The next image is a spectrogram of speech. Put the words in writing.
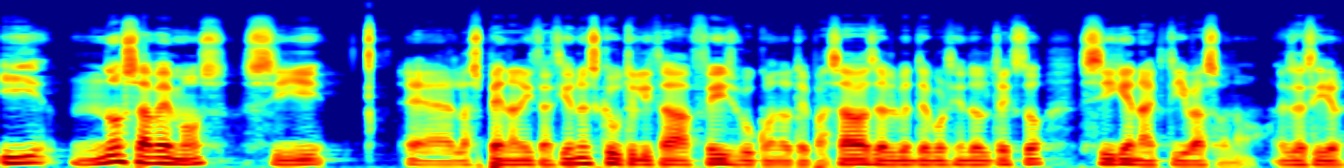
Y no sabemos si eh, las penalizaciones que utilizaba Facebook cuando te pasabas del 20% del texto siguen activas o no. Es decir,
